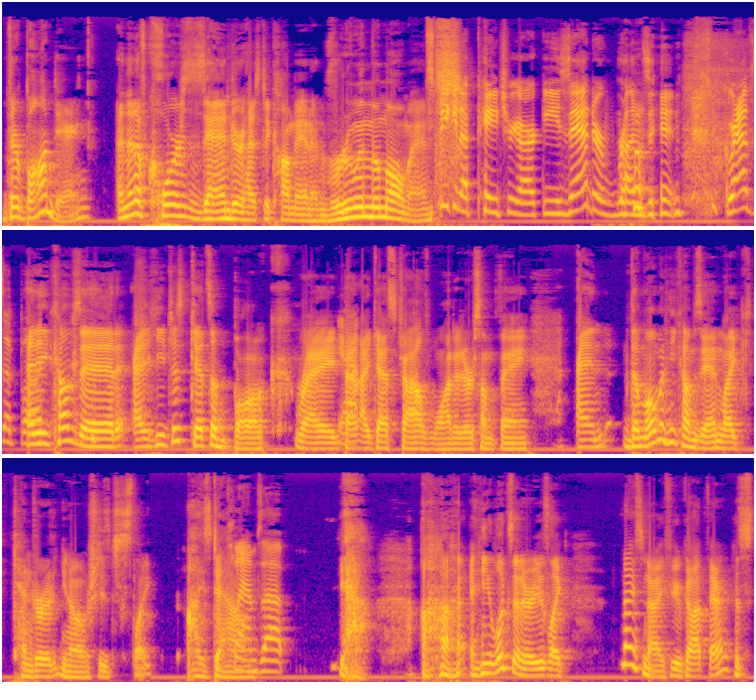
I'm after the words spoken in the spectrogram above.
they're bonding. And then, of course, Xander has to come in and ruin the moment. Speaking of patriarchy, Xander runs in, grabs a book. And he comes in and he just gets a book, right? Yeah. That I guess Giles wanted or something. And the moment he comes in, like, Kendra, you know, she's just like, eyes down. Clams up. Yeah. Uh, and he looks at her, he's like, nice knife you got there because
